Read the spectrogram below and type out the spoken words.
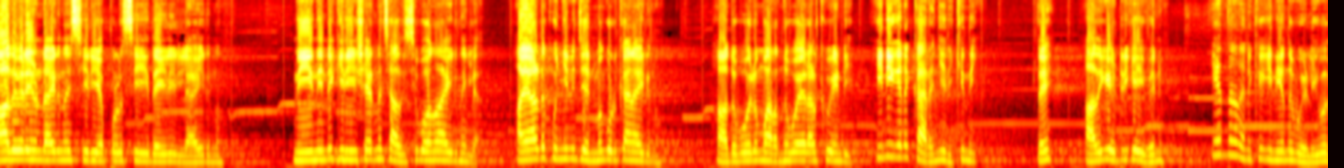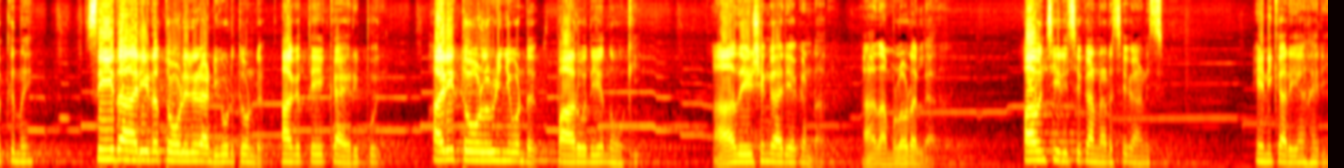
അതുവരെ ഉണ്ടായിരുന്ന ചിരി അപ്പോൾ സീതയിൽ ഇല്ലായിരുന്നു. നീ നിന്റെ ഗിരീഷേട്ടനെ ചതിച്ചു പോകുന്നതായിരുന്നില്ല അയാളുടെ കുഞ്ഞിന് ജന്മം കൊടുക്കാനായിരുന്നു. അതുപോലും മറന്നുപോയ ഒരാൾക്ക് വേണ്ടി ഇനി ഇങ്ങനെ കരഞ്ഞിരിക്കും നീ. ദേ അത് കേട്ടിരിക്കുക ഇവനും. എന്നാ നിനക്ക് ഇനിയൊന്ന് വെളിവെക്കുന്നത് സീത ഹരിയുടെ തോളിൽ ഒരു അടി കൊടുത്തുകൊണ്ട് അകത്തേക്ക് കയറിപ്പോയി. ഹരി തോളൊഴിഞ്ഞുകൊണ്ട് പാർവതിയെ നോക്കി. ആ ദേഷ്യം കാര്യാക്കണ്ട അത് നമ്മളോടല്ല. അവൻ ചിരിച്ച് കണ്ണടച്ച് കാണിച്ചു. എനിക്കറിയാം ഹരി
